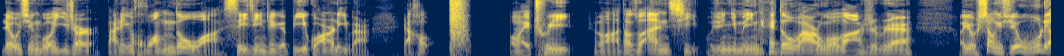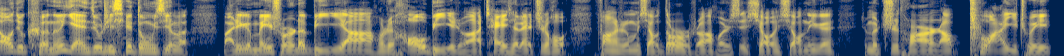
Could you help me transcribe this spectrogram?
流行过一阵儿，把这个黄豆啊塞进这个笔管里边，然后。往外吹是吧？当做暗器，我觉得你们应该都玩过吧？是不是？哎呦，上学无聊就可能研究这些东西了。把这个没水的笔呀，或者好笔是吧？拆下来之后放什么小豆是吧？或者小小那个什么纸团，然后噗一吹。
